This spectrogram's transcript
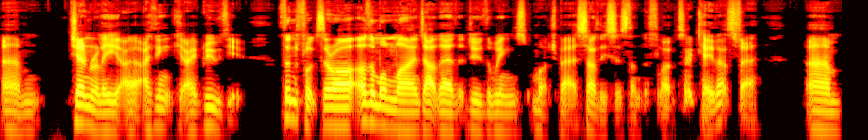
Um, generally, I, I think I agree with you. Thunderflux, there are other model lines out there that do the wings much better. Sadly, says Thunderflux. Okay, that's fair. Um,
